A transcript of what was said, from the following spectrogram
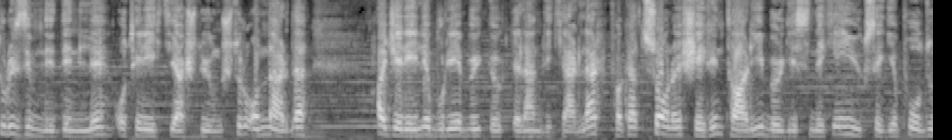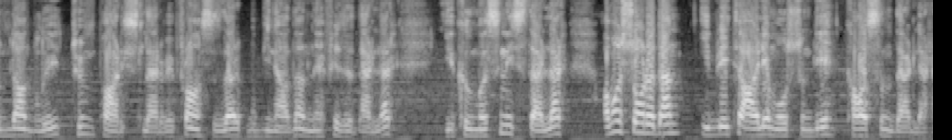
turizm nedeniyle otele ihtiyaç duyulmuştur. Onlar da aceleyle buraya büyük gökdelen dikerler. Fakat sonra şehrin tarihi bölgesindeki en yüksek yapı olduğundan dolayı tüm Parisliler ve Fransızlar bu binadan nefret ederler. Yıkılmasını isterler ama sonradan ibreti alem olsun diye kalsın derler.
